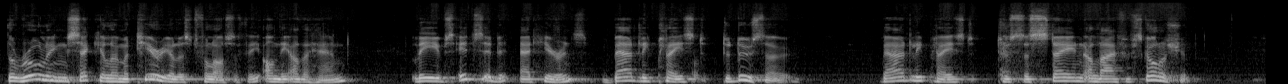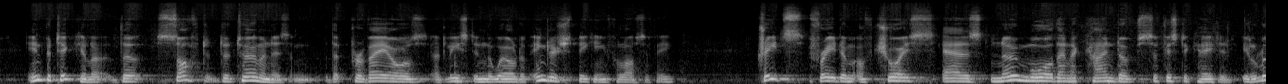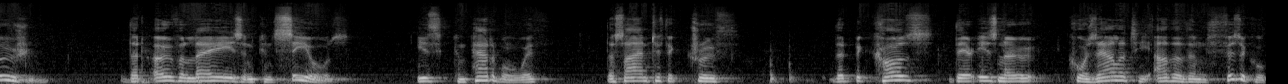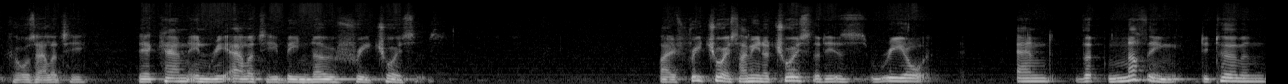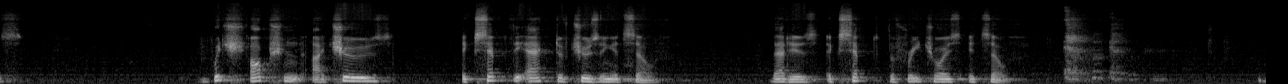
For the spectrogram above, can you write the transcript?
The ruling secular materialist philosophy, on the other hand, leaves its ad- adherents badly placed to do so, badly placed to sustain a life of scholarship in particular, the soft determinism that prevails, at least in the world of English speaking philosophy, treats freedom of choice as no more than a kind of sophisticated illusion that overlays and conceals, is compatible with the scientific truth that because there is no causality other than physical causality, there can in reality be no free choices. By free choice, I mean a choice that is real and that nothing determines which option I choose except the act of choosing itself. That is, except the free choice itself.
